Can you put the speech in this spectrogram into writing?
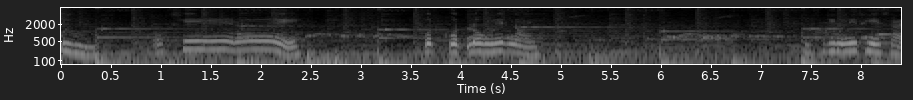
บึมโอเคเลย กดกดลงนิดหน่อย ดินนี่เทใส่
